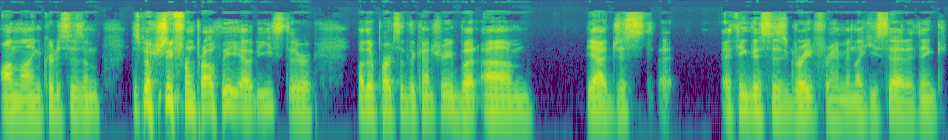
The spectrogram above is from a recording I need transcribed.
online criticism, especially from probably out east or other parts of the country. But um, yeah, just uh, I think this is great for him. And like you said, I think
